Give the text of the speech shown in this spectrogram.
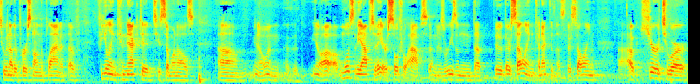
to another person on the planet, of feeling connected to someone else. Um, you know, and you know, uh, most of the apps today are social apps, and there's a reason that they're, they're selling connectedness. They're selling uh, a cure to our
